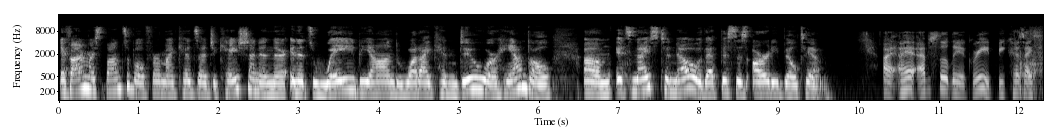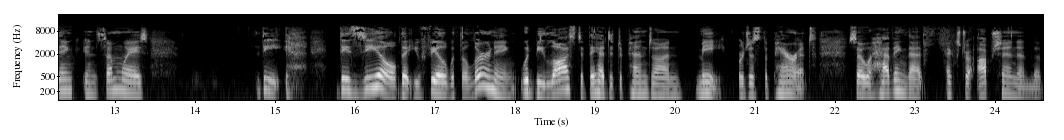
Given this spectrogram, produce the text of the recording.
if I'm responsible for my kids' education and they and it's way beyond what I can do or handle, um, it's nice to know that this is already built in. I, I absolutely agree because I think in some ways the the zeal that you feel with the learning would be lost if they had to depend on me or just the parent. So having that extra option and the,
